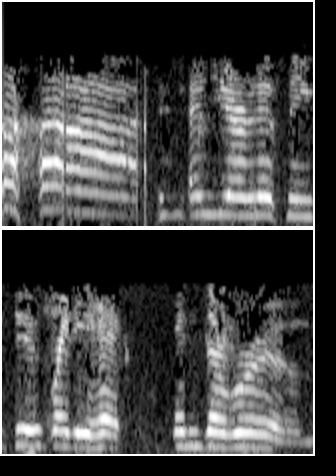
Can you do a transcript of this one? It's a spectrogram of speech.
And you're listening to Brady Hicks in the room.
